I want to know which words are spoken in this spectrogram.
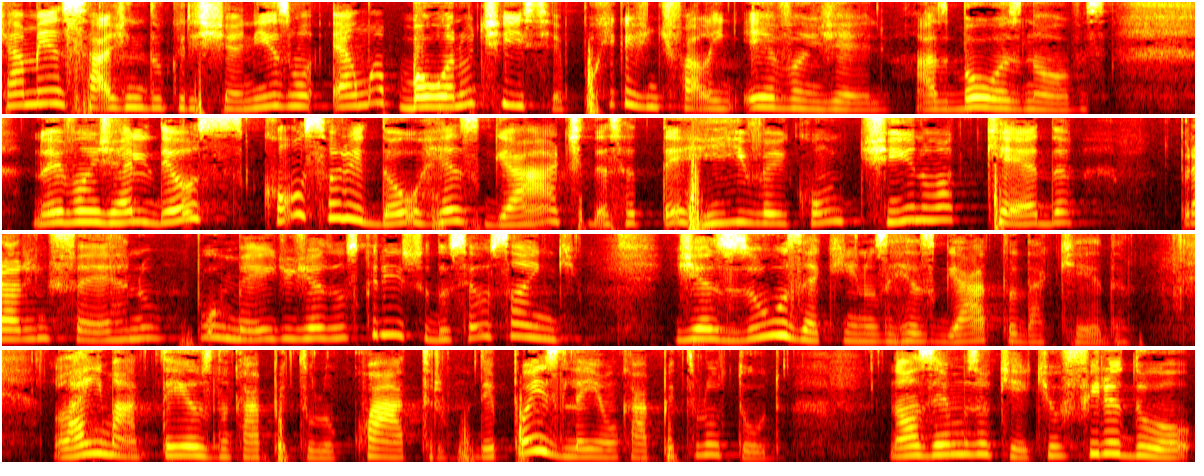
que a mensagem do cristianismo é uma boa notícia. Por que, a gente fala em evangelho, as boas novas? No evangelho, Deus consolidou o resgate dessa terrível e contínua queda para o inferno por meio de Jesus Cristo, do seu sangue. Jesus é quem nos resgata da queda. Lá em Mateus, no capítulo 4, depois leiam o capítulo todo nós vemos o quê? Que o filho, do,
